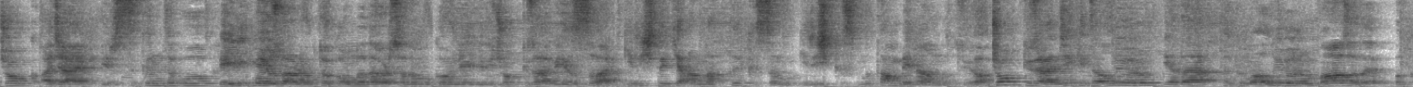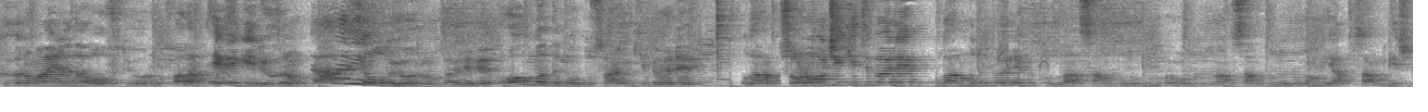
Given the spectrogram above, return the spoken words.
çok acayip bir sıkıntı bu. Beylikmevzular.com'da da Örsal'ın bu konuyla ilgili çok güzel bir yazısı var. Girişteki anlattığı kısım, giriş kısmı tam beni anlatıyor. Çok güzel ceketi alıyorum ya da takımı alıyorum. Mağazada bakıyorum aynada of diyorum falan. Eve geliyorum. Yani oluyorum. Böyle bir olmadı mı bu sanki? Böyle ulan sonra o ceketi böyle ulan bunu böyle mi kullansam, bunu bununla mı kullansam, bunu buna mı yapsam bir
